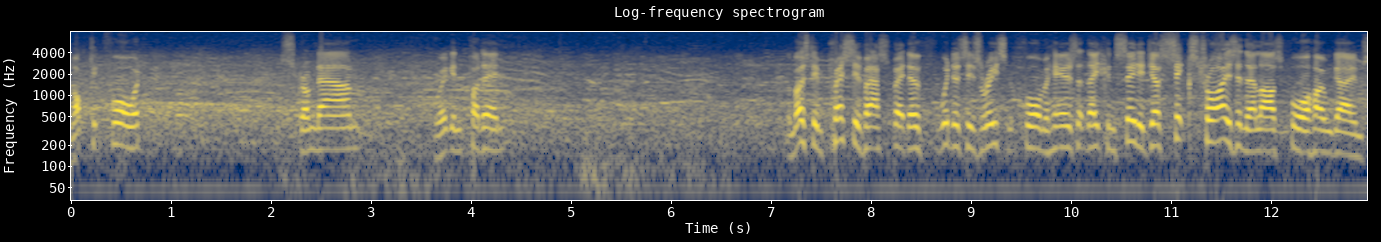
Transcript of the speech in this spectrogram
Locked it forward. Scrum down. Wigan put in. The most impressive aspect of Widnes' recent form here is that they conceded just six tries in their last four home games.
